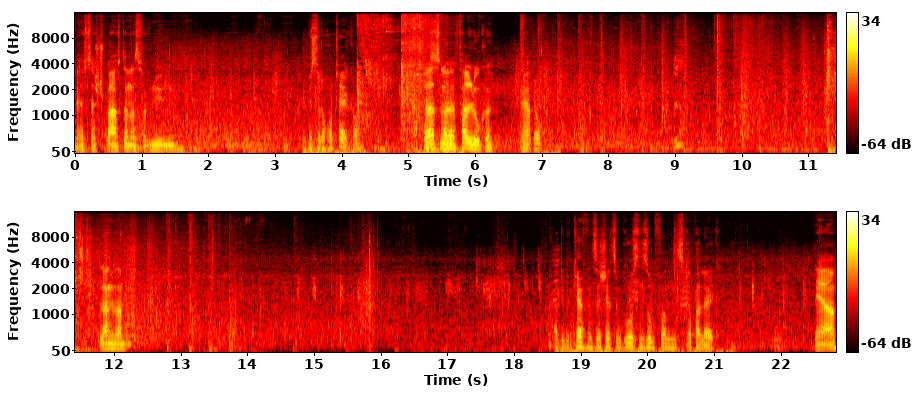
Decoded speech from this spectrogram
Da ist der Spaß dann das Vergnügen. Bist du da runtergekommen? Da ist eine Fallluke. Ja. Jo. Langsam. Ah, die bekämpfen sich jetzt im großen Sumpf von Scupper Lake. Ja.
